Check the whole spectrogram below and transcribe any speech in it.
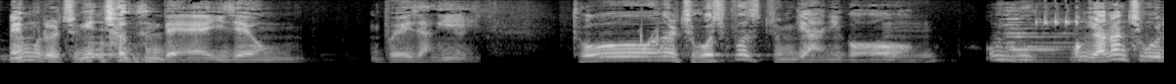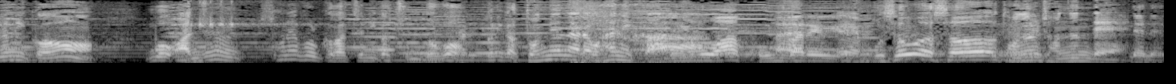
뇌물을 주긴 줬는데 이재용 부회장이 돈을 주고 싶어서 준 게 아니고 음. 어, 뭐 막 야단치고 이러니까 뭐안 주면 손해 볼 것 같으니까 준 거고 그러니까 돈 내놔라고 하니까 와 공갈에 예, 예, 무서워서 돈을 줬는데 네네.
